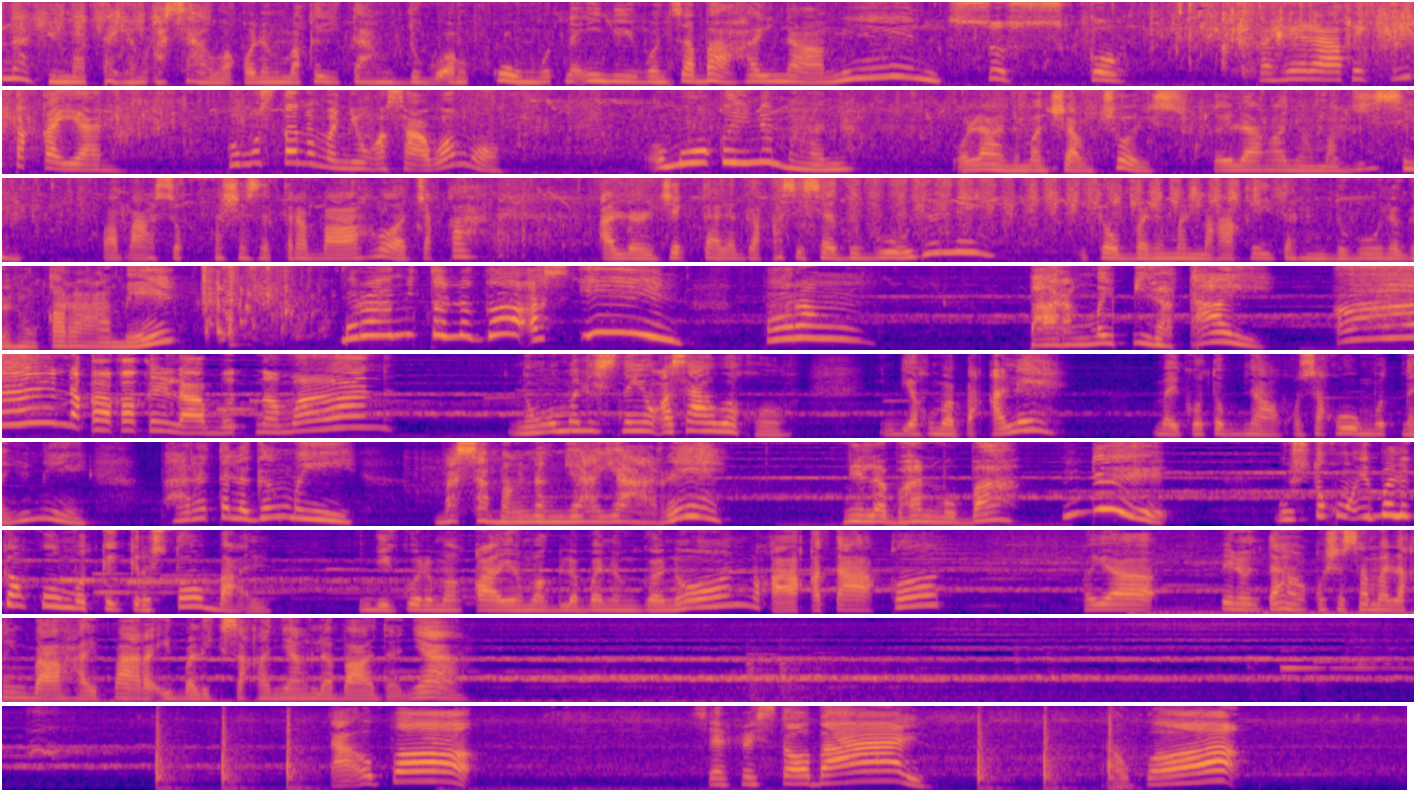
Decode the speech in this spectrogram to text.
Nahimatay ang asawa ko nang makita ang dugo ang kumot na iniwan sa bahay namin. Sus ko. Kahiraki kita ka yan. Kumusta naman yung asawa mo? Umukay naman. Wala naman siyang choice. Kailangan niyang magising. Papasok pa siya sa trabaho at saka allergic talaga kasi sa dugo yun eh. Ikaw ba naman makakita ng dugo na ganun karami? Marami talaga, as in. Parang, parang may pinatay. Ay, nakakakilabot naman. Nung umalis na yung asawa ko, hindi ako mapakali. May kutob na ako sa kumot na yun eh. Para talagang may masamang nangyayari. Nilabhan mo ba? Hindi. Gusto kong ibalik ang kumot kay Cristobal. Hindi ko naman kaya maglaban ng ganoon. Nakakatakot. Kaya pinuntahan ko siya sa malaking bahay para ibalik sa kanya ang labada niya. Tao po! Sir Cristobal! Tao po!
